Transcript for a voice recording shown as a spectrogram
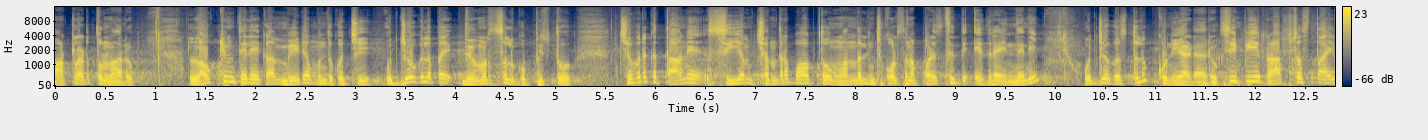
మాట్లాడుతున్నారు. లౌక్యం తెలియక మీడియా ముందుకొచ్చి ఉద్యోగులపై విమర్శలు గుప్పిస్తూ చివరికి తానే సీఎం చంద్రబాబుతో మందలించుకోవాల్సిన పరిస్థితి ఎదురైందని ఉద్యోగస్తులు కొనియాడారు. సిపి రాష్ట్ర స్థాయి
